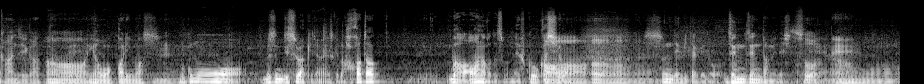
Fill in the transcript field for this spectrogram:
感じがあったあんで。あいやわかります、うん。僕も別にディスるわけじゃないですけど博多は合わなかったですもんね福岡市は。うんうんうん。住んでみたけど全然ダメでしたそうだね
